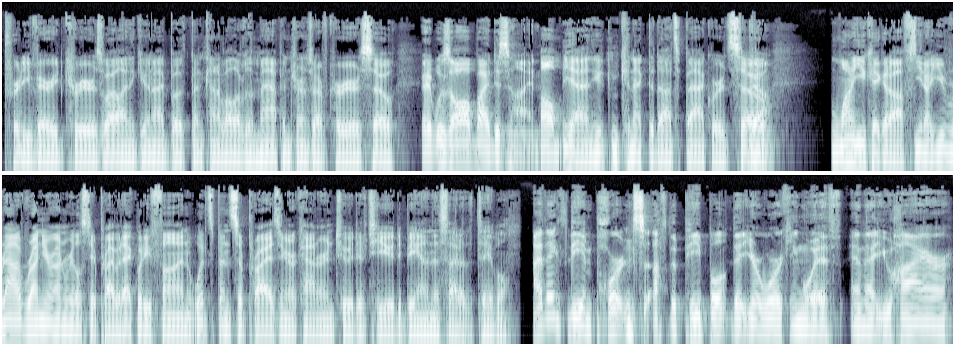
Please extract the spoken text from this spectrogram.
pretty varied career as well. I think you and I have both been kind of all over the map in terms of our careers. So it was all by design. All yeah, and you can connect the dots backwards. So. Yeah. Why don't you kick it off? You know, you now run your own real estate private equity fund. What's been surprising or counterintuitive to you to be on this side of the table? I think the importance of the people that you're working with and that you hire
